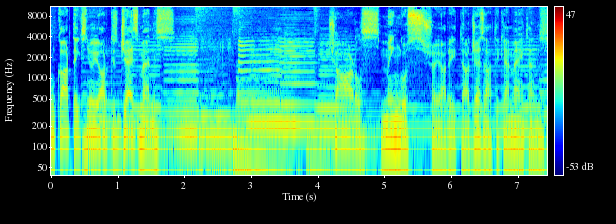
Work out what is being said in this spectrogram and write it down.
Un kārtīgs Ņujorkas džekmenis. Čārlis Mingus šajā rītā džekā tikai meitenes.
